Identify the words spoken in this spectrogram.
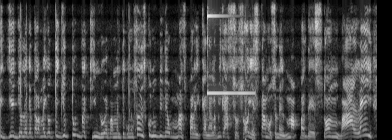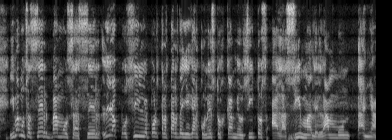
Hey, hey, hola, ¿qué tal amigos de YouTube? Aquí nuevamente con ustedes con un video más para el canal Amigazos. Hoy estamos en el mapa de Stone Valley y vamos a hacer, vamos a hacer lo posible por tratar de llegar con estos camioncitos a la cima de la montaña.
